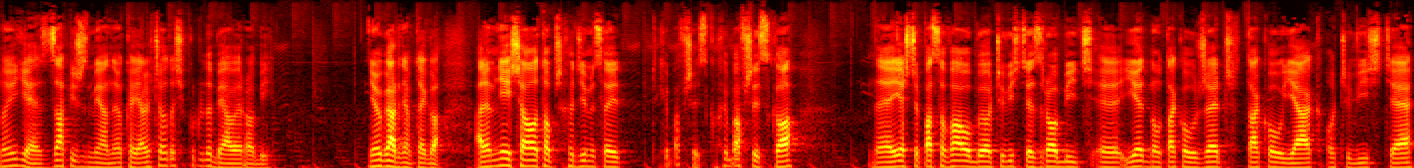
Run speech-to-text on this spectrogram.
no i jest, zapisz zmiany, ok, ale czego to się kurde białe robi? Nie ogarniam tego, ale mniejsza o to, przechodzimy sobie chyba wszystko, chyba wszystko. E, jeszcze pasowałoby oczywiście zrobić e, jedną taką rzecz, taką jak oczywiście,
